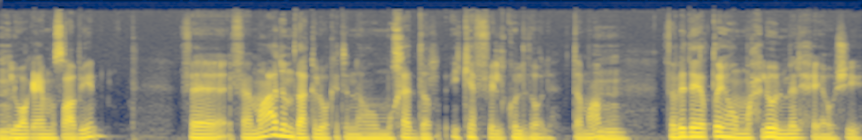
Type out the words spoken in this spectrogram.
الواقعين مصابين. فما عندهم ذاك الوقت إنه مخدر يكفي الكل ذولا تمام مم. فبدأ يعطيهم محلول ملحي أو شيء.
